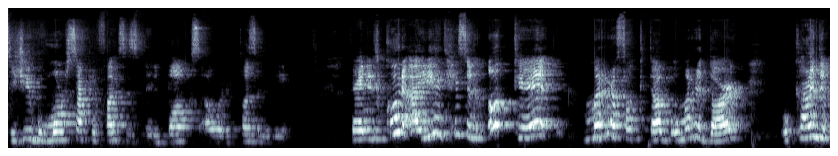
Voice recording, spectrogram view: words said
تجيبوا more sacrifices لل box أو البازل دي. فيعني ال core idea تحس انه okay مرة fucked up ومرة dark و kind of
